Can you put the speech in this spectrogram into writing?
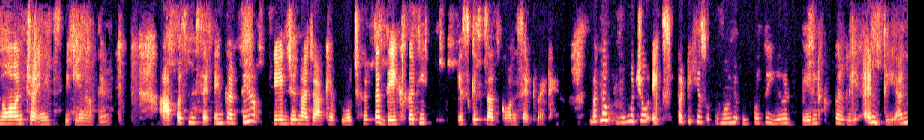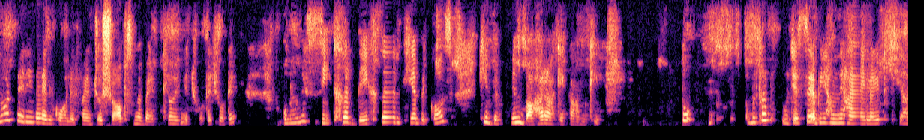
नॉन चाइनीज़ स्पीकिंग आते हैं, आपस में सेटिंग करते हैं, एक जना जाके अप्रोच करता है, देख कर कि इसके साथ कौन सेट बैठे मतलब वो जो एक्सपर्टीज उन्होंने ऊपर से ईयर बिल्ड कर लिया and they are not very well qualified जो शॉप्स में बैठे होंगे छोटे छोटे उन्होंने सीख कर, देख कर किया बिकॉज़ कि विपिन बाहर आके काम की तो मतलब जैसे अभी हमने हाईलाइट किया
